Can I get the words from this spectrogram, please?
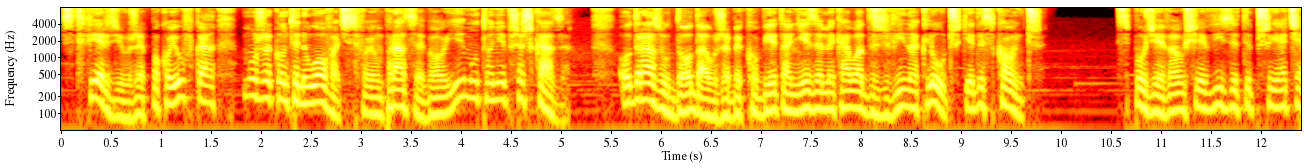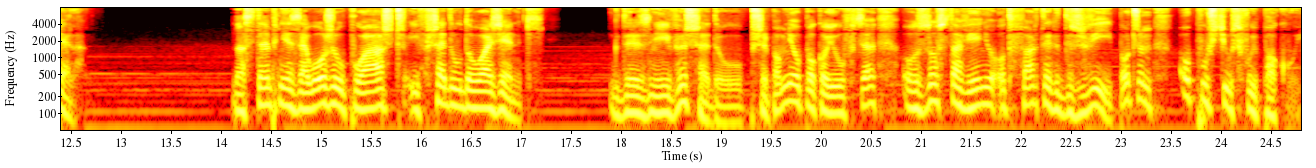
Stwierdził, że pokojówka może kontynuować swoją pracę, bo jemu to nie przeszkadza. Od razu dodał, żeby kobieta nie zamykała drzwi na klucz, kiedy skończy. Spodziewał się wizyty przyjaciela. Następnie założył płaszcz i wszedł do łazienki. Gdy z niej wyszedł, przypomniał pokojówce o zostawieniu otwartych drzwi, po czym opuścił swój pokój.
